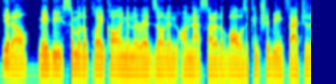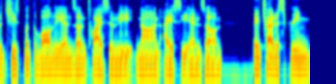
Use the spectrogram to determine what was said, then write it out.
you know, maybe some of the play calling in the red zone and on that side of the ball was a contributing factor. The Chiefs put the ball in the end zone twice in the non icy end zone. They tried to screen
